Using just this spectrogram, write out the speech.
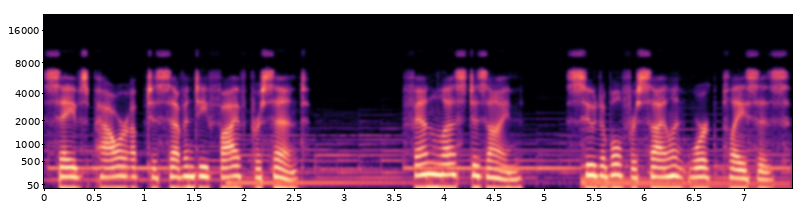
saves power up to 75%. Fanless design, suitable for silent workplaces.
